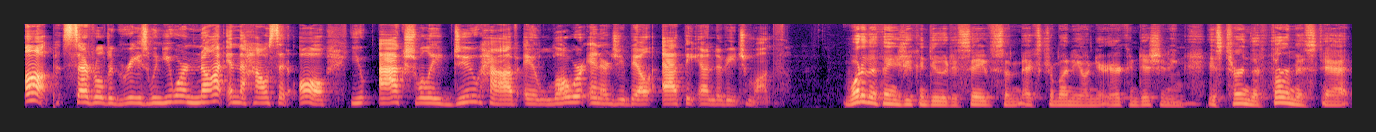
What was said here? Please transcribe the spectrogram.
up several degrees when you are not in the house at all, you actually do have a lower energy bill at the end of each month. One of the things you can do to save some extra money on your air conditioning is turn the thermostat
